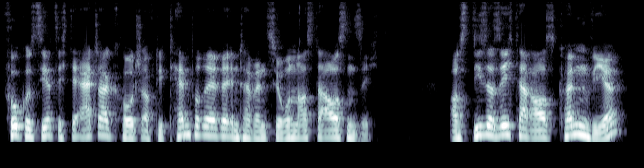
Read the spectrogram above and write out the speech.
fokussiert sich der Agile Coach auf die temporäre Intervention aus der Außensicht. Aus dieser Sicht heraus können wir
